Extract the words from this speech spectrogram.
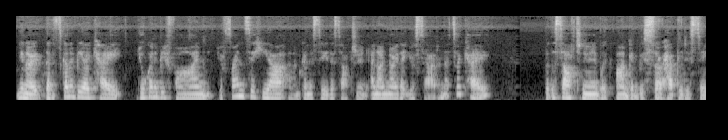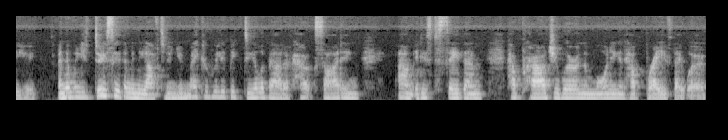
You know that it's going to be okay. You're going to be fine. Your friends are here, and I'm going to see you this afternoon. And I know that you're sad, and that's okay. But this afternoon, I'm going to be so happy to see you. And then when you do see them in the afternoon, you make a really big deal about it, how exciting um, it is to see them, how proud you were in the morning, and how brave they were.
